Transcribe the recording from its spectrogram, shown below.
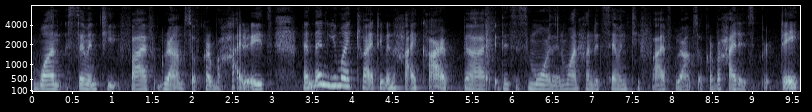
175 grams of carbohydrates. And then you might try it even high carb. Uh, this is more than 175 grams of carbohydrates per day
